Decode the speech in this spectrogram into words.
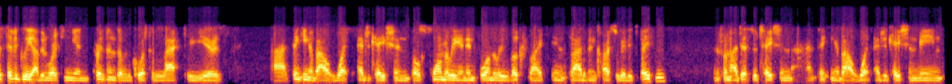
specifically, I've been working in prisons over the course of the last three years, uh, thinking about what education, both formally and informally, looks like inside of incarcerated spaces. And for my dissertation, I'm thinking about what education means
